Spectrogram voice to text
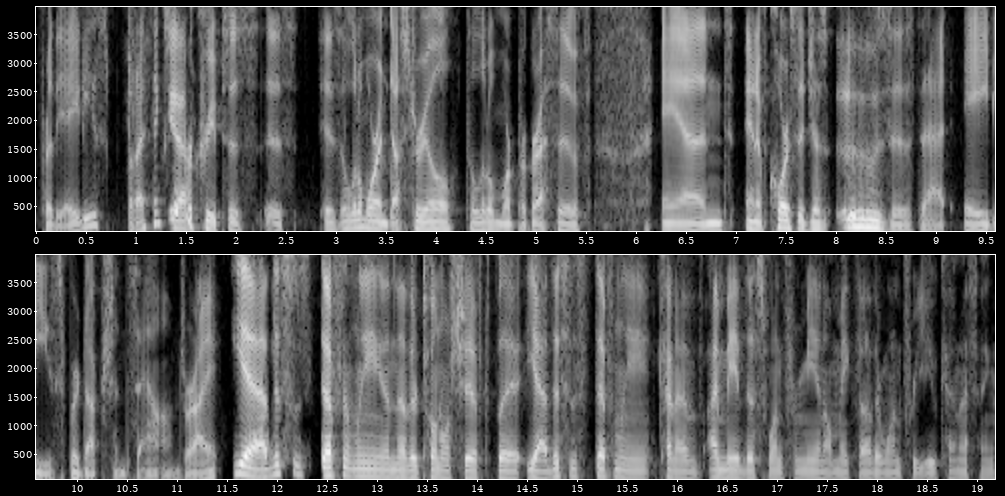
for the 80s but i think super yeah. creeps is is is a little more industrial it's a little more progressive and and of course it just oozes that 80s production sound right? Yeah this is definitely another tonal shift but yeah this is definitely kind of i made this one for me and i'll make the other one for you kind of thing.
